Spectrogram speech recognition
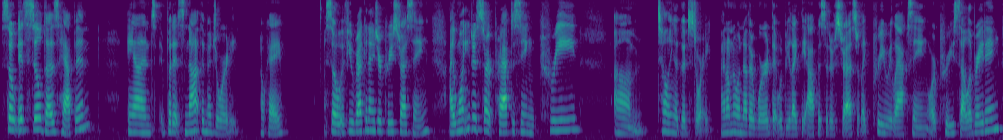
So it still does happen and but it's not the majority, okay? So if you recognize you're pre-stressing, I want you to start practicing pre um, telling a good story. I don't know another word that would be like the opposite of stress or like pre relaxing or pre celebrating.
